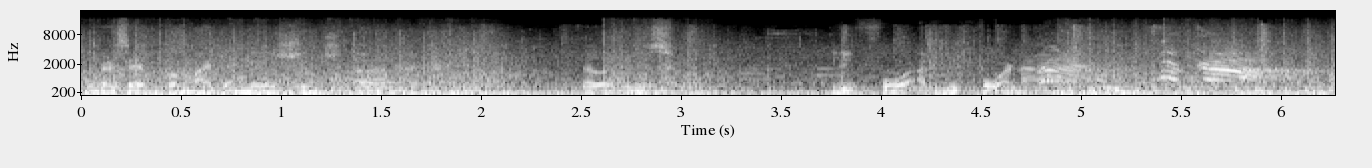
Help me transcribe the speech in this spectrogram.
I'm gonna say for my demolition uh, abilities. I can do four. I can do four now.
